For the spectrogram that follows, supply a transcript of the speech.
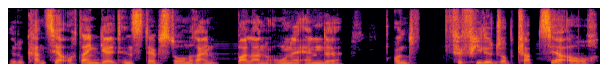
Du kannst ja auch dein Geld in Stepstone reinballern ohne Ende. Und für viele Jobs klappt's ja auch.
